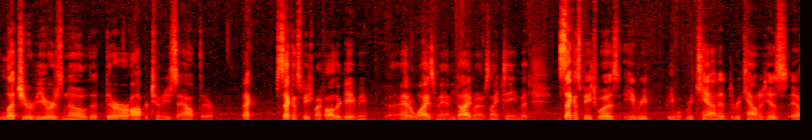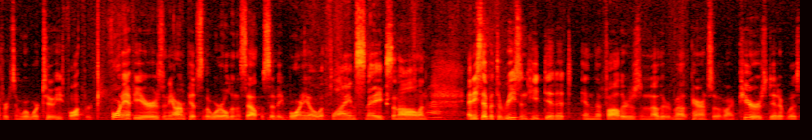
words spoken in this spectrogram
let your viewers know that there are opportunities out there. That second speech my father gave me, I had a wise man. He died when I was 19, but the second speech was he, re, he recounted recounted his efforts in World War II. He fought for four and a half years in the armpits of the world in the South Pacific, Borneo with flying snakes and all, and Wow. and he said, but the reason he did it, and the fathers and other uh, parents of our peers did it, was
